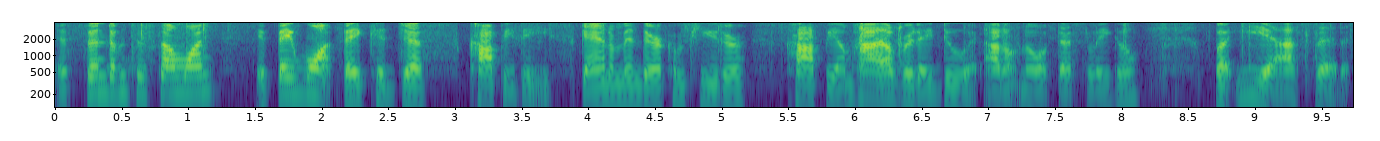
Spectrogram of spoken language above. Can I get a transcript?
and send them to someone. If they want, they could just copy these, scan them in their computer, copy them, however they do it. I don't know if that's legal, but yeah, I said it.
